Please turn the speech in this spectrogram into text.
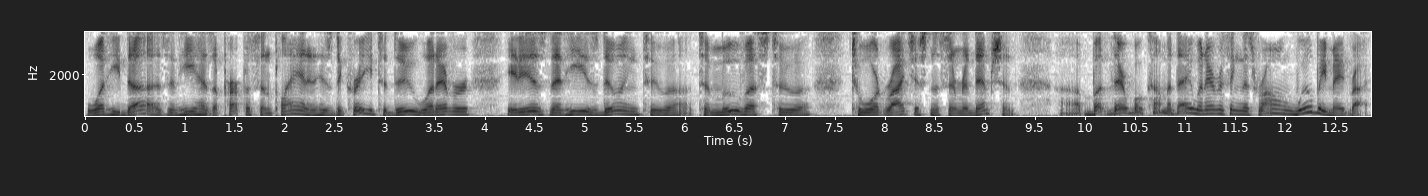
what he does, and he has a purpose and plan in his decree to do whatever it is that he is doing to uh, to move us to uh, toward righteousness and redemption. Uh, but there will come a day when everything that's wrong will be made right.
